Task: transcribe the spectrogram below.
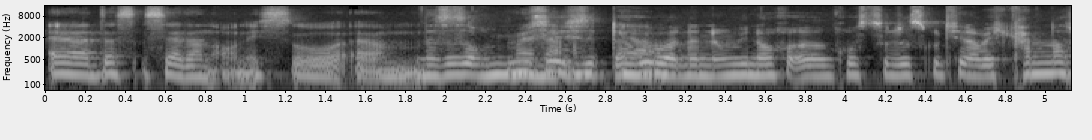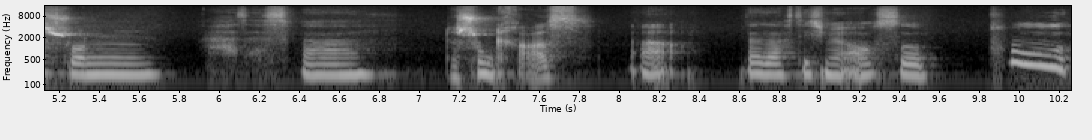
äh, das ist ja dann auch nicht so. Ähm, Das ist auch meine- müßig, darüber Ja, dann irgendwie noch äh, groß zu diskutieren, aber ich kann das schon, Ah, das war, das ist schon krass. ja, da dachte ich mir auch so, puh,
